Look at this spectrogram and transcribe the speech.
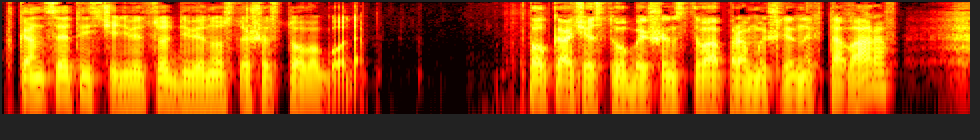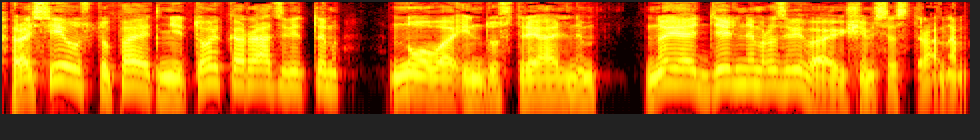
в конце 1996 года. По качеству большинства промышленных товаров Россия уступает не только развитым новоиндустриальным, но и отдельным развивающимся странам.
